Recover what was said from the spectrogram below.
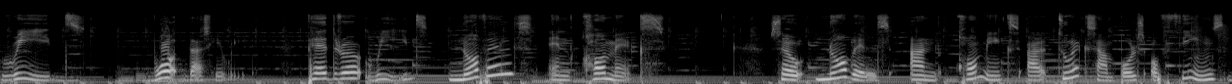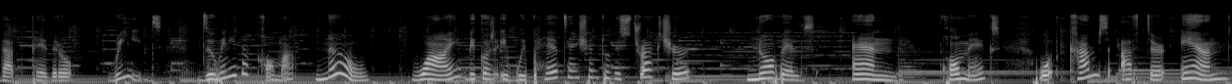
reads. What does he read? Pedro reads novels and comics. So, novels and comics are two examples of things that Pedro reads. Do we need a comma? No. Why? Because if we pay attention to the structure, novels and comics, what comes after and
